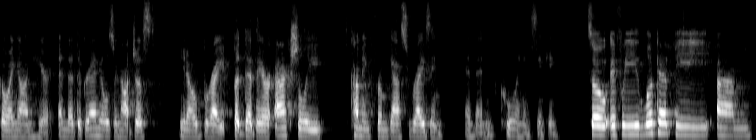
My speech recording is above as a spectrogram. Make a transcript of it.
going on here and that the granules are not just, you know, bright, but that they are actually coming from gas rising and then cooling and sinking. So if we look at the um,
